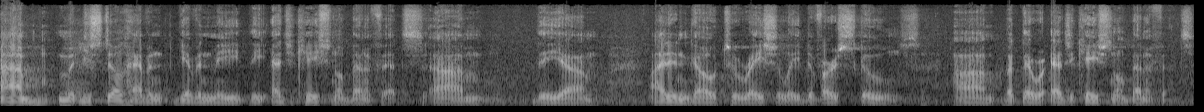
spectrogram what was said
Um, but you still haven't given me the educational benefits. Um, the um, I didn't go to racially diverse schools, um, but there were educational benefits.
